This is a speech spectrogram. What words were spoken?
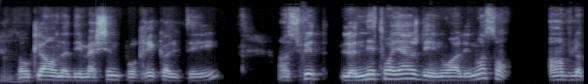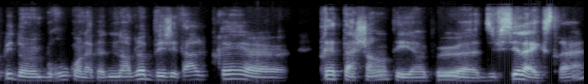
Mm-hmm. Donc là, on a des machines pour récolter. Ensuite, le nettoyage des noix. Les noix sont enveloppées d'un brou qu'on appelle une enveloppe végétale très, euh, très tachante et un peu euh, difficile à extraire.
